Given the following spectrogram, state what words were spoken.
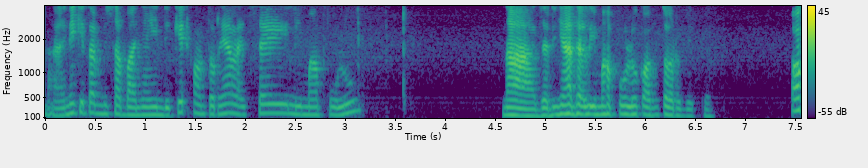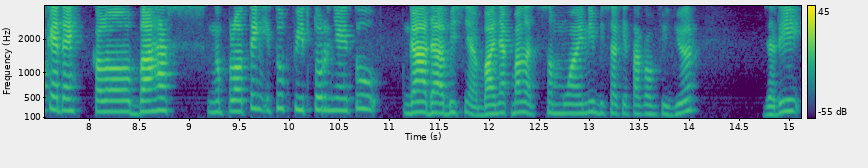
Nah, ini kita bisa banyakin dikit konturnya, let's say 50. Nah, jadinya ada 50 kontur gitu. Oke deh, kalau bahas ngeplotting itu fiturnya itu nggak ada habisnya. Banyak banget. Semua ini bisa kita configure. Jadi,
